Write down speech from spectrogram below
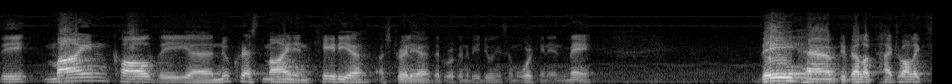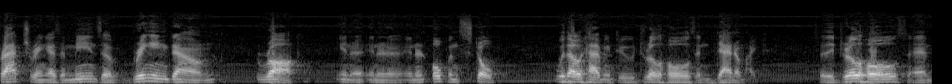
The mine called the uh, Newcrest mine in Cadia, Australia, that we're going to be doing some work in in May, they have developed hydraulic fracturing as a means of bringing down rock in, a, in, a, in an open stope without having to drill holes in dynamite. So they drill holes and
